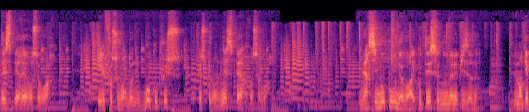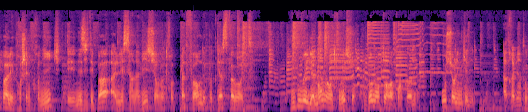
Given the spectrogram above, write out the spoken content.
d'espérer recevoir. Et il faut souvent donner beaucoup plus que ce que l'on espère recevoir. Merci beaucoup d'avoir écouté ce nouvel épisode. Ne manquez pas les prochaines chroniques et n'hésitez pas à laisser un avis sur votre plateforme de podcast favorite. Vous pouvez également me retrouver sur gomentora.com ou sur LinkedIn. A très bientôt.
